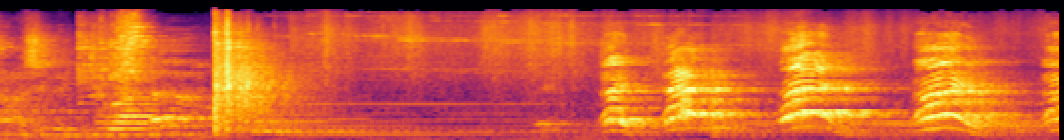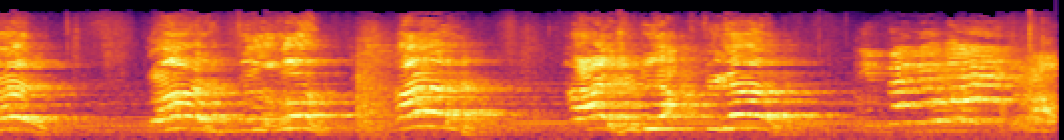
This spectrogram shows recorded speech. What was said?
Ah, je vais te voir là. Hey! Hey! Hey! Hey! Hey! Hey! Pedro! Hey! Hey! Je dis à Pigal!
